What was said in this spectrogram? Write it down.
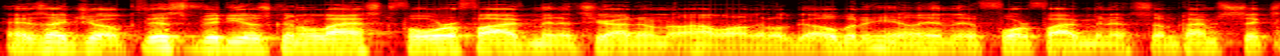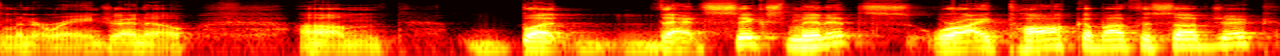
As I joke, this video is going to last four or five minutes here. I don't know how long it'll go, but you know, in the four or five minutes, sometimes six minute range, I know. Um, but that six minutes where I talk about the subject,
